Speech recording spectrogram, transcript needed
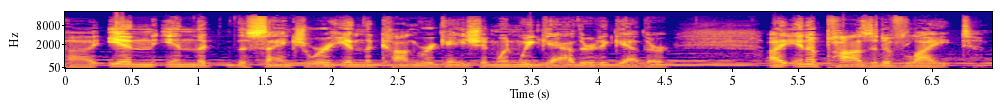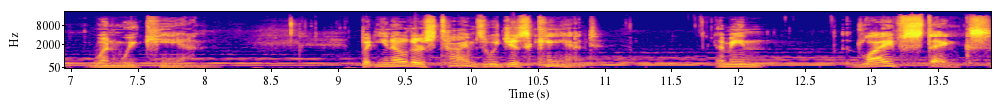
uh, in in the, the sanctuary, in the congregation, when we gather together, uh, in a positive light when we can. But you know, there's times we just can't. I mean, life stinks.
